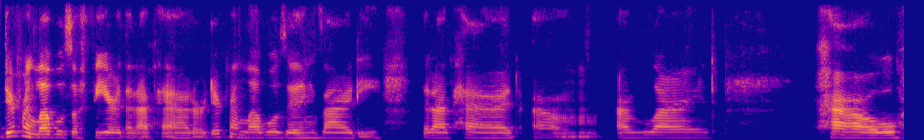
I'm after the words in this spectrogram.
different levels of fear that I've had, or different levels of anxiety that I've had. Um, I've learned how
